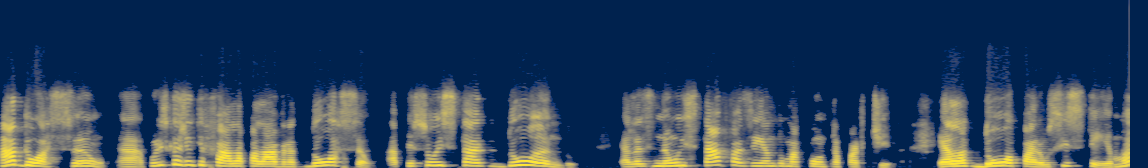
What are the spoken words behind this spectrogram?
A doação, ah, por isso que a gente fala a palavra doação, a pessoa está doando, ela não está fazendo uma contrapartida, ela doa para o sistema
